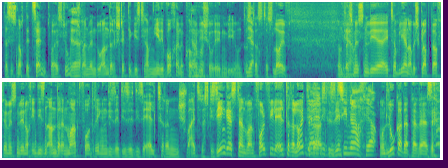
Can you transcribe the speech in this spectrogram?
das ist noch dezent, weißt du? Ja. Ich meine, wenn du andere Städte gehst, die haben jede Woche eine Comedy-Show irgendwie und das, Ja. das, das läuft. Und das Ja. müssen wir etablieren, aber ich glaube, dafür müssen wir noch in diesen anderen Markt vordringen, diese, diese, diese älteren Schweizer. Du hast gesehen gestern, waren voll viele ältere Leute Ja, da, ja, die, die gesehen. ziehen nach, ja. Und Luca, der Perverse.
